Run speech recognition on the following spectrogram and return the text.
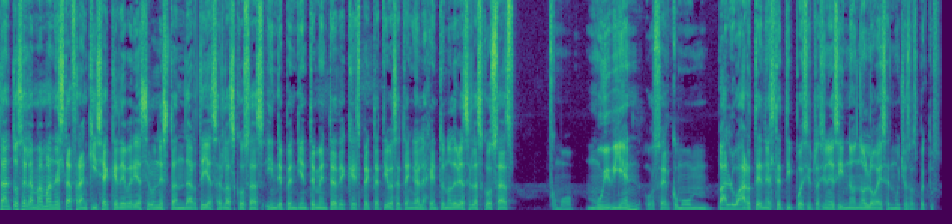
Tanto se la maman esta franquicia que debería ser un estandarte y hacer las cosas independientemente de qué expectativas se tenga la gente. No debería hacer las cosas como muy bien o ser como un baluarte en este tipo de situaciones y no, no lo es en muchos aspectos.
